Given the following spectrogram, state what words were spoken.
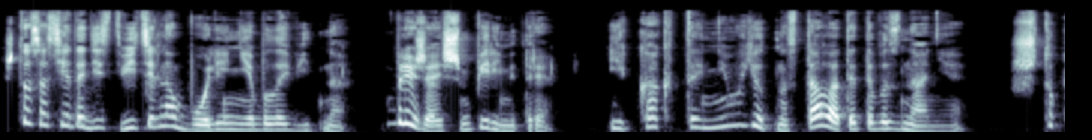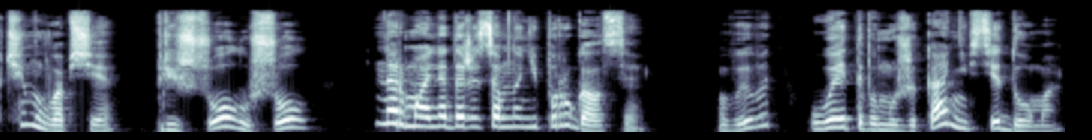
что соседа действительно более не было видно ближайшем периметре. И как-то неуютно стало от этого знания. Что к чему вообще? Пришел, ушел. Нормально даже со мной не поругался. Вывод – у этого мужика не все дома.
